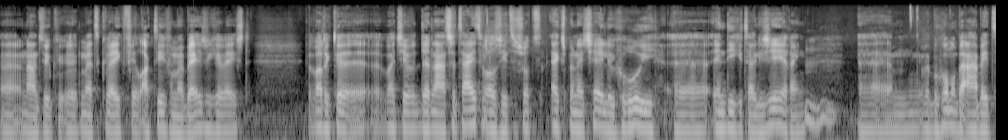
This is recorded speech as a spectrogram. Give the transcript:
nou natuurlijk met Kweek veel actiever mee bezig geweest. Wat, ik, wat je de laatste tijd wel ziet, een soort exponentiële groei in digitalisering. Mm -hmm. we begonnen bij ABT,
